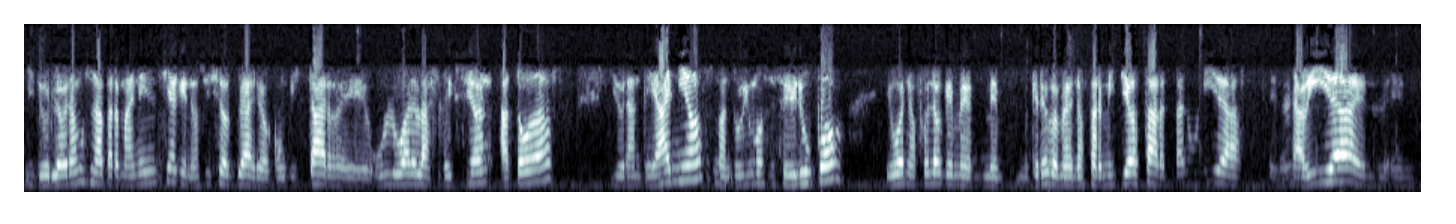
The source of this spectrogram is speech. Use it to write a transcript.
y logramos una permanencia que nos hizo, claro, conquistar eh, un lugar en la selección a todas, y durante años mantuvimos ese grupo, y bueno, fue lo que me, creo que me, nos permitió estar tan unidas en la vida, en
